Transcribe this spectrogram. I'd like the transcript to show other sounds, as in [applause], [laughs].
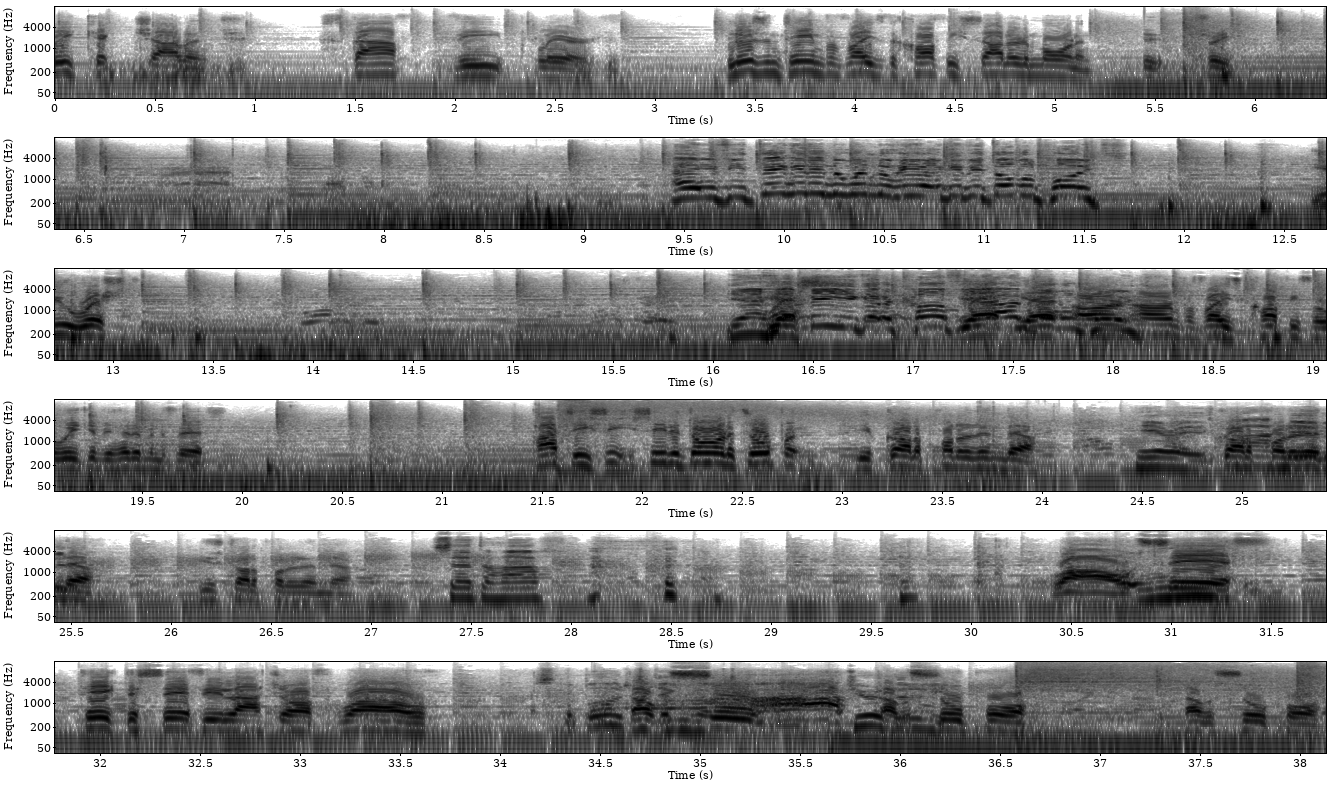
free kick challenge. Staff v players. Losing team provides the coffee Saturday morning. Two, three. Hey, if you ding it in the window here, I'll give you double points. You wished. Yeah, Yes. me, you get a coffee Yeah, yeah. Aaron. Aaron provides coffee for a week if you hit him in the face. Patsy, see, see the door that's open? You've got to put it in there. Here it is. You've got to Ah, put it in there. You just got to put it in there. Centre half. [laughs] Wow, safe. Take the safety latch off. Wow. That was so. That ah! was so poor. That was so poor.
